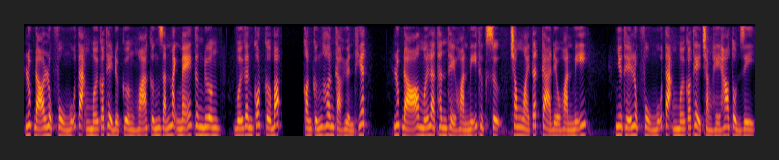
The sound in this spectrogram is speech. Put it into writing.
lúc đó lục phủ ngũ tạng mới có thể được cường hóa cứng rắn mạnh mẽ tương đương, với gân cốt cơ bắp, còn cứng hơn cả huyền thiết. Lúc đó mới là thân thể hoàn mỹ thực sự, trong ngoài tất cả đều hoàn mỹ. Như thế lục phủ ngũ tạng mới có thể chẳng hề hao tổn gì,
